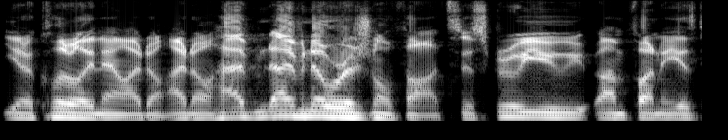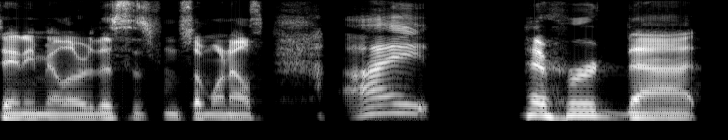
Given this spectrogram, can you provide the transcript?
you know clearly now I don't I don't have I have no original thoughts. So screw you. I'm funny as Danny Miller. This is from someone else. I have heard that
